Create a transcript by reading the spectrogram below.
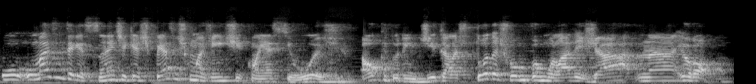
O, o mais interessante é que as peças como a gente conhece hoje, ao que tudo indica, elas todas foram formuladas já na Europa.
